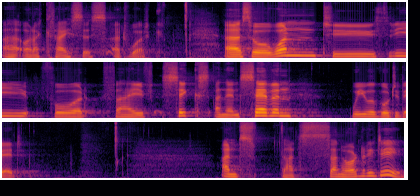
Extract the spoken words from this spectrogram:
uh, or a crisis at work. Uh, so, one, two, three, four, five, six, and then seven, we will go to bed. And that's an ordinary day.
